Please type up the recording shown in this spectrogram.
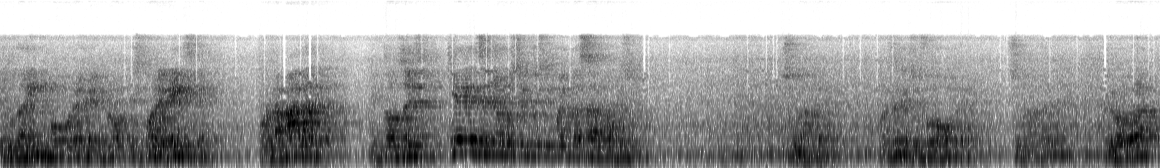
el judaísmo, por ejemplo, es por herencia, por la madre. Entonces, ¿quién le enseñó los 150 salmos a Jesús? Su madre. Pues Jesús fue hombre, su madre. Pero ahora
